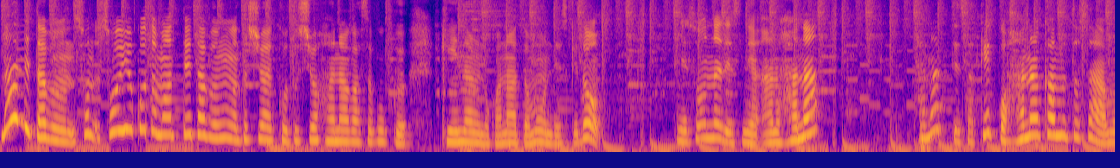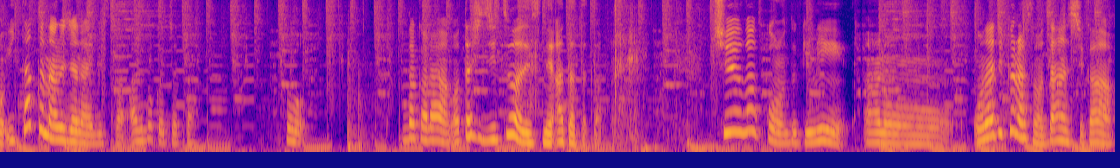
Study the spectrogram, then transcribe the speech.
なんで多分そそういうこともあって多分私は今年は鼻がすごく気になるのかなと思うんですけどでそんなですねあの鼻？鼻ってさ結構鼻かむとさもう痛くなるじゃないですか。あれどっか行っちゃった。そう。だから私実はですねあたたた。中学校の時にあのー、同じクラスの男子が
